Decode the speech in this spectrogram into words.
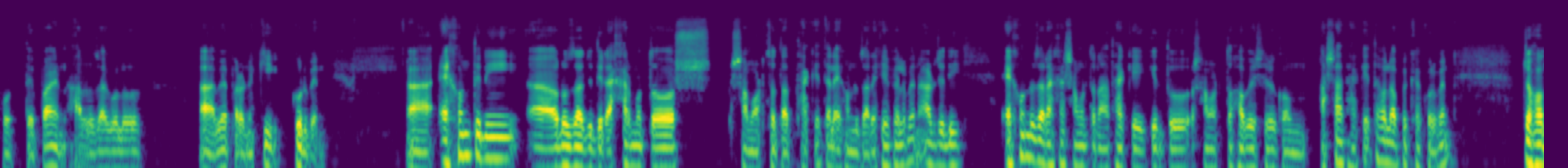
পড়তে পারেন আর রোজাগুলোর ব্যাপারে উনি কী করবেন? এখন তিনি রোজা যদি রাখার মতো সামর্থ্য তার থাকে, তাহলে এখন রোজা রেখে ফেলবেন। আর যদি এখন রোজা রাখার সামর্থ্য না থাকে, কিন্তু সামর্থ্য হবে সেরকম আশা থাকে, তাহলে অপেক্ষা করবেন। যখন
